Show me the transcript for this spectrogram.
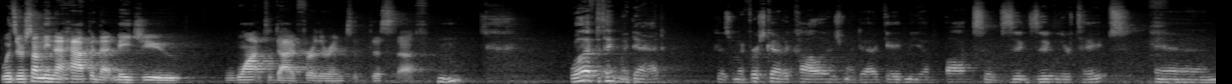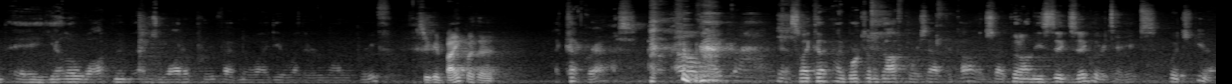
was there something that happened that made you want to dive further into this stuff? Well, I have to thank my dad because when I first got out of college, my dad gave me a box of Zig Ziglar tapes and a yellow Walkman that was waterproof. I have no idea why they were waterproof. So you could bike with it. I cut grass. oh my gosh. Yeah, so I cut. I worked on a golf course after college, so I put on these Zig Ziglar tapes, which you know,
